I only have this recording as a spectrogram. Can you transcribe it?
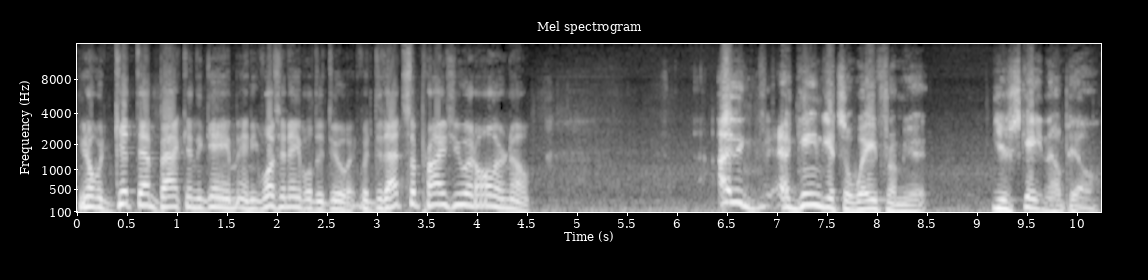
you know, would get them back in the game, and he wasn't able to do it. Did that surprise you at all, or no? I think a game gets away from you, you're skating uphill.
